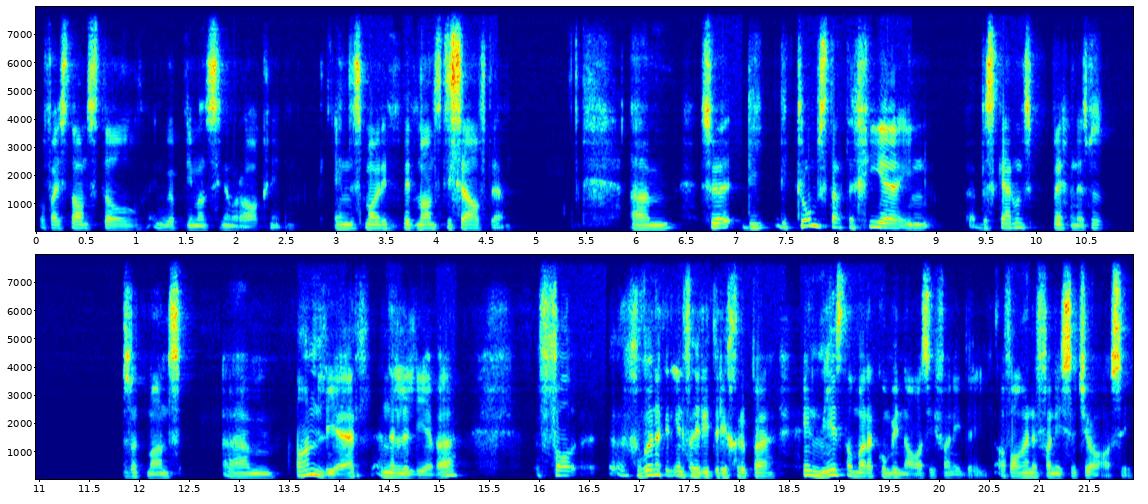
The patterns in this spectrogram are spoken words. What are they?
of hy staan stil en hoop niemand sien hom raak nie. En dis maar met mans dieselfde. Ehm um, so die die klomp strategieë en beskermingsmeganismes wat mans ehm um, aanleer in hulle lewe val gewoonlik in een van hierdie drie groepe en meestal maar 'n kombinasie van die drie afhangende van die situasie.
